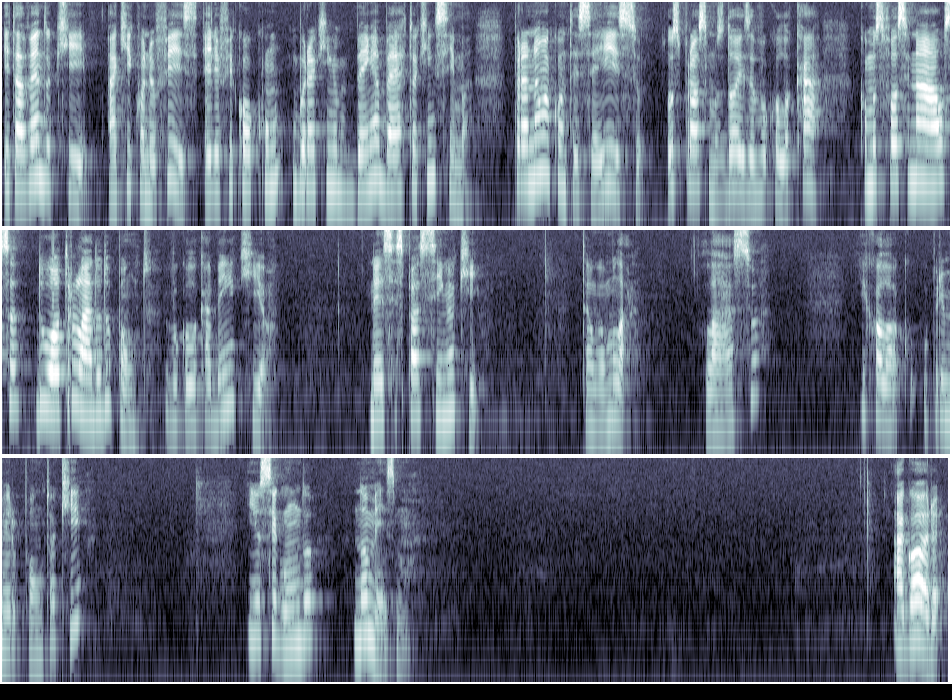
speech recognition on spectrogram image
e tá vendo que aqui quando eu fiz, ele ficou com o buraquinho bem aberto aqui em cima. Para não acontecer isso, os próximos dois eu vou colocar como se fosse na alça do outro lado do ponto. Eu vou colocar bem aqui, ó nesse espacinho aqui. Então, vamos lá. Laço e coloco o primeiro ponto aqui e o segundo no mesmo. Agora,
